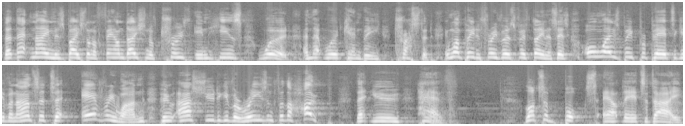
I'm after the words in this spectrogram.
that that name is based on a foundation of truth in His Word, and that Word can be trusted. In 1 Peter 3, verse 15, it says, Always be prepared to give an answer to everyone who asks you to give a reason for the hope that you have. Lots of books out there today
